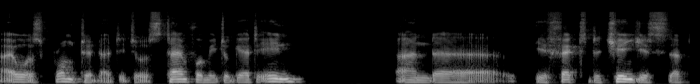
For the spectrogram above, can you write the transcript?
I was prompted that it was time for me to get in and uh, effect the changes that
